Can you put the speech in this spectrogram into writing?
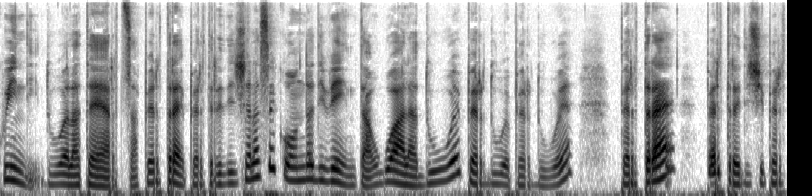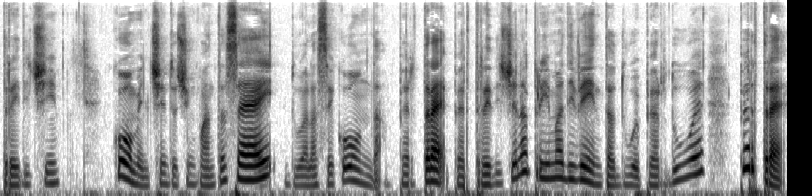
Quindi 2 alla terza per 3 per 13 alla seconda diventa uguale a 2 per 2 per 2 per 3 per 13 per 13 come il 156 2 alla seconda per 3 per 13 alla prima diventa 2 per 2 per 3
